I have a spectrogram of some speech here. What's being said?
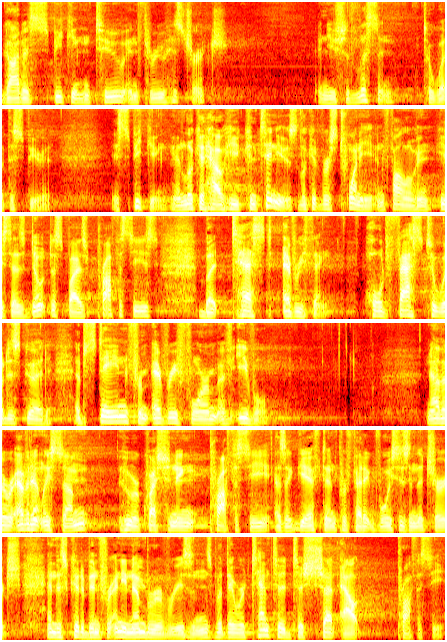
God is speaking to and through his church, and you should listen to what the Spirit is speaking. And look at how he continues. Look at verse 20 and following. He says, Don't despise prophecies, but test everything. Hold fast to what is good. Abstain from every form of evil. Now, there were evidently some who were questioning prophecy as a gift and prophetic voices in the church, and this could have been for any number of reasons, but they were tempted to shut out prophecy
